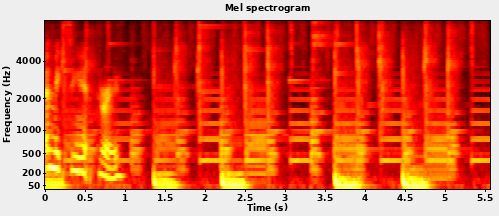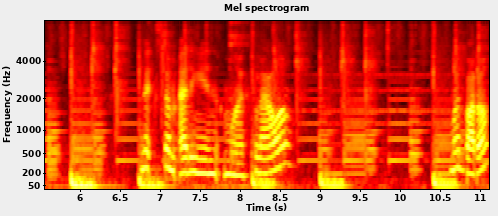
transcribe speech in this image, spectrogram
and mixing it through. Next I'm adding in my flour, my butter,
